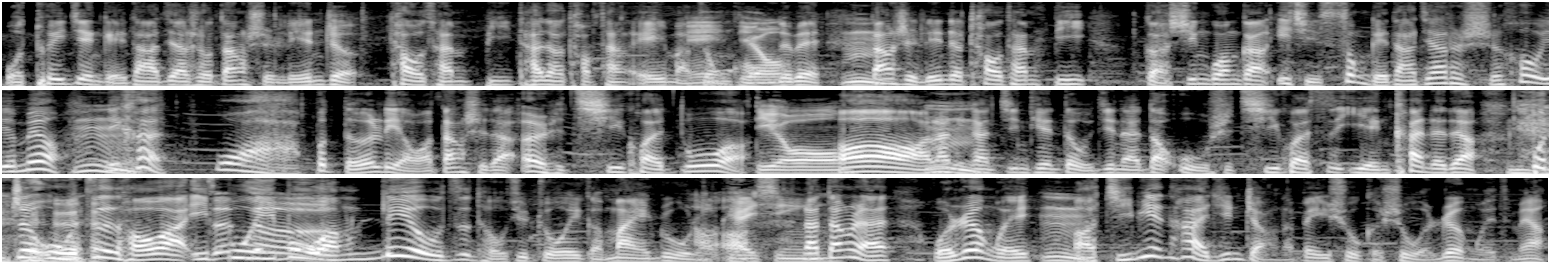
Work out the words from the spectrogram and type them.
我推荐给大家的时候，当时连着套餐 B，它叫套餐 A 嘛，中鸿、欸、对不对？嗯、当时连着套餐 B，个星光钢一起送给大家的时候，有没有？嗯、你看，哇，不得了啊！当时在二十七块多啊，丢哦，那你看今天都已经来到五十七块四，眼看着这样不止五字头啊，一步一步往六字头去做一个迈入了，开心。那当然，我认为啊，即便它已经涨了倍数，可是我认为怎么样？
